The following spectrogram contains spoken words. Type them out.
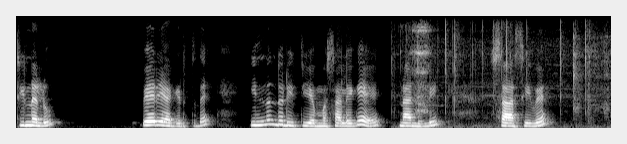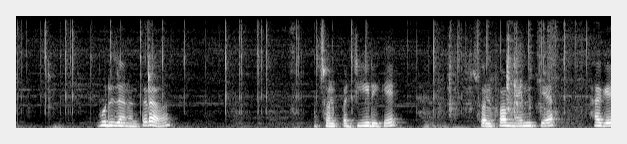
ತಿನ್ನಲು ಬೇರೆಯಾಗಿರ್ತದೆ ಇನ್ನೊಂದು ರೀತಿಯ ಮಸಾಲೆಗೆ ನಾನಿಲ್ಲಿ ಸಾಸಿವೆ, ಹುರಿದ ನಂತರ ಸ್ವಲ್ಪ ಜೀರಿಗೆ, ಸ್ವಲ್ಪ ಮೆಂತ್ಯ, ಹಾಗೆ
